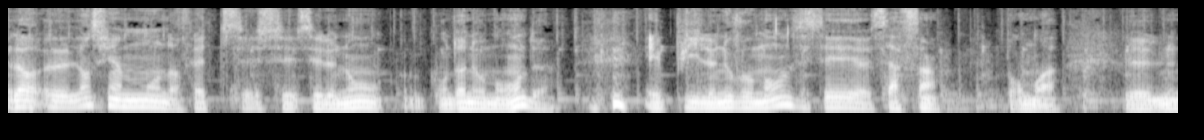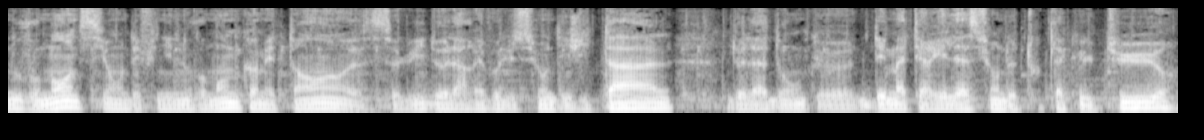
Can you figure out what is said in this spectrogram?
Alors, euh, l'ancien monde, en fait, c'est le nom qu'on donne au monde. Et puis le nouveau monde, c'est euh, sa fin, pour moi. Le, nouveau monde, si on définit le nouveau monde comme étant euh, celui de la révolution digitale, de la donc dématérialisation de toute la culture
